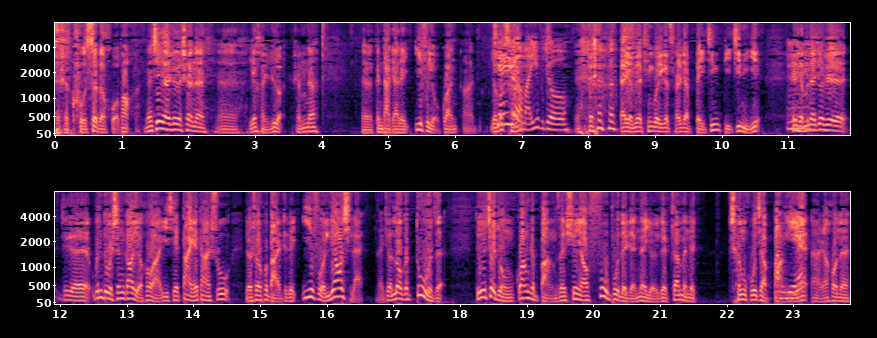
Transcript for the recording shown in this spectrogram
这是苦涩的火爆。那接下来这个事儿呢，呃，也很热，什么呢？呃，跟大家的衣服有关啊。有个词儿，天热嘛，衣服就 大家有没有听过一个词儿叫“北京比基尼”？是什么呢？就是这个温度升高以后啊，一些大爷大叔有时候会把这个衣服撩起来，那就露个肚子。对于这种光着膀子炫耀腹部的人呢，有一个专门的称呼叫“膀膀爷啊。然后呢，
